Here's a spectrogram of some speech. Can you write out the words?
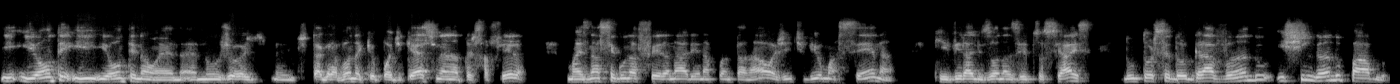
E, e, ontem, e, e, ontem não, é né, no a gente está gravando aqui o podcast né, na terça-feira, mas na segunda-feira na Arena Pantanal a gente viu uma cena que viralizou nas redes sociais de um torcedor gravando e xingando o Pablo.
